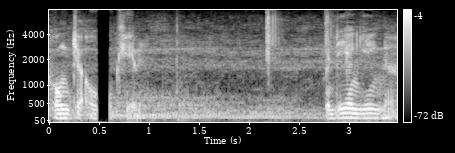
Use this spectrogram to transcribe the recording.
คงจะโอเค เป็นที่ยังยิ่งนะ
